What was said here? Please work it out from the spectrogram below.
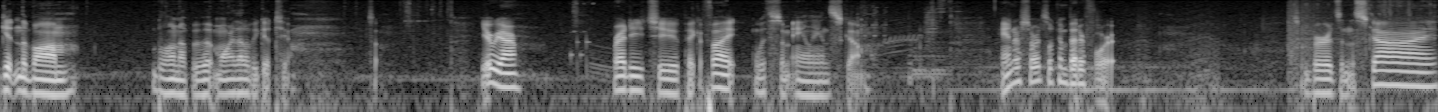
getting the bomb blown up a bit more, that'll be good too. So, here we are, ready to pick a fight with some alien scum. And our sword's looking better for it. Some birds in the sky.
